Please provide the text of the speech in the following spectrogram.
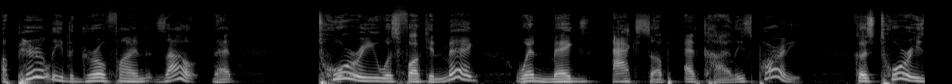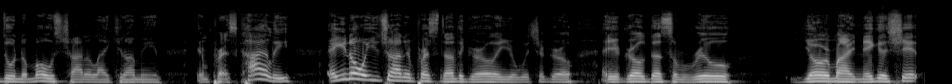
Apparently, the girl finds out that Tory was fucking Meg when Meg acts up at Kylie's party. Cause Tory's doing the most trying to like, you know what I mean, impress Kylie. And you know when you're trying to impress another girl and you're with your girl and your girl does some real you're my nigga shit,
